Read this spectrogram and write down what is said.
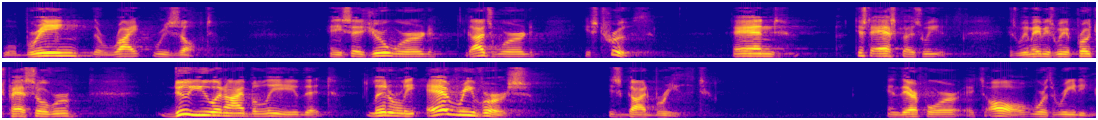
will bring the right result. And He says, your word, God's word, is truth. And just to ask as we, as we maybe as we approach Passover, do you and I believe that literally every verse is God breathed. And therefore, it's all worth reading,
